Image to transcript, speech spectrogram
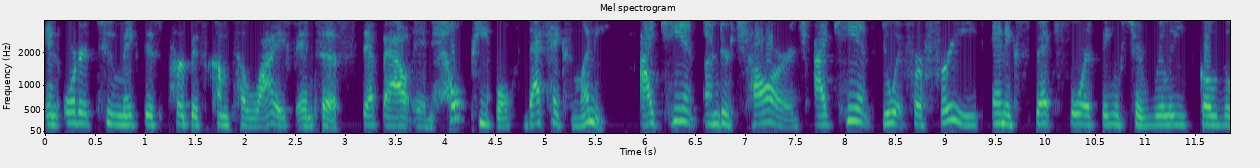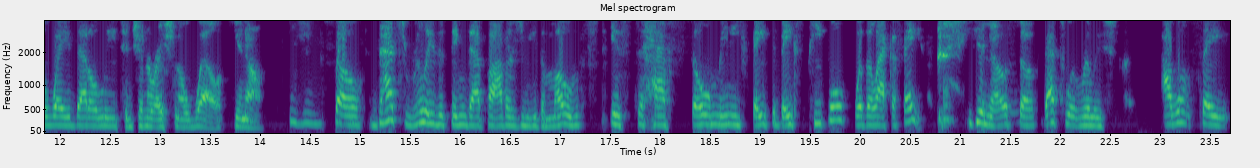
in order to make this purpose come to life and to step out and help people, that takes money. I can't undercharge. I can't do it for free and expect for things to really go the way that'll lead to generational wealth, you know. Mm-hmm. So that's really the thing that bothers me the most is to have so many faith based people with a lack of faith, you know. So that's what really, I won't say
